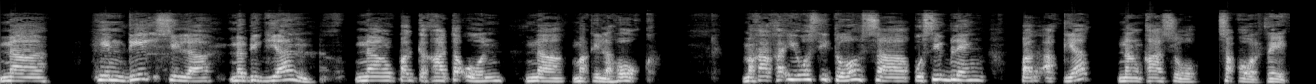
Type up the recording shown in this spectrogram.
na hindi sila nabigyan ng pagkakataon na makilahok. Makakaiwas ito sa posibleng pag-akyat ng kaso sa korte.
